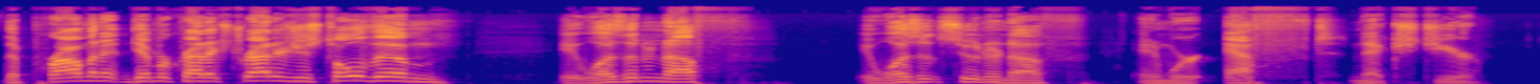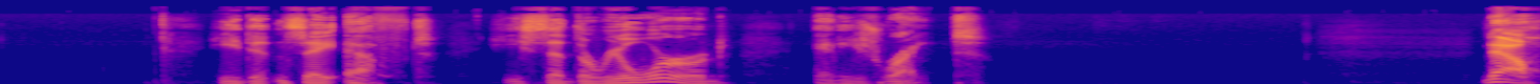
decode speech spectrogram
the prominent Democratic strategist told them it wasn't enough it wasn't soon enough, and we're effed next year. He didn't say effed. He said the real word, and he's right. Now,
